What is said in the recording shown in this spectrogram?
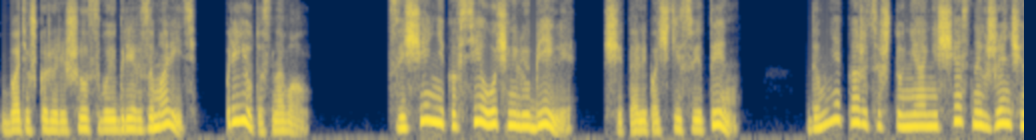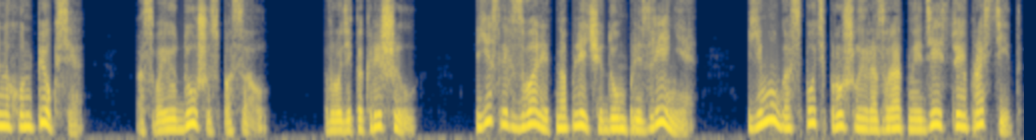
Батюшка же решил свой грех замолить, приют основал. Священника все очень любили, считали почти святым. Да мне кажется, что не о несчастных женщинах он пёкся, а свою душу спасал. Вроде как решил, если взвалит на плечи дом презрения, ему Господь прошлые развратные действия простит.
